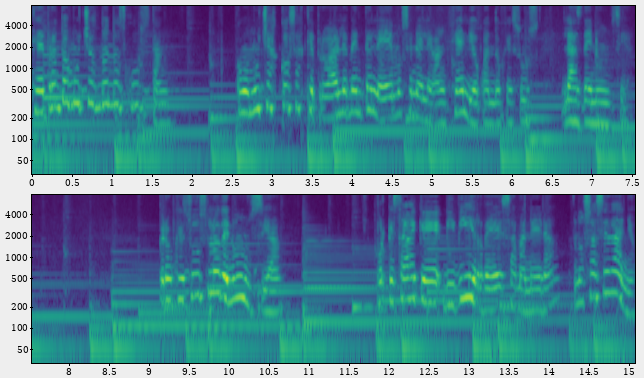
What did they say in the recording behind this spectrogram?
que de pronto muchos no nos gustan, como muchas cosas que probablemente leemos en el Evangelio cuando Jesús las denuncia. Pero Jesús lo denuncia porque sabe que vivir de esa manera nos hace daño.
